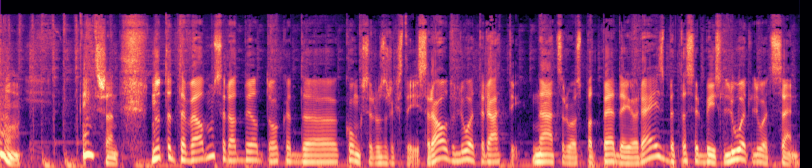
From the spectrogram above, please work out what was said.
Hmm. Interesanti. Nu, tad vēl mums ir atbilde to, ka uh, kungs ir uzrakstījis. Raudu ļoti reti. Neatceros pat pēdējo reizi, bet tas ir bijis ļoti, ļoti sen.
